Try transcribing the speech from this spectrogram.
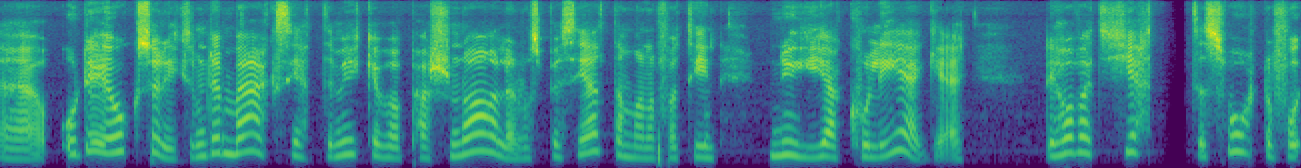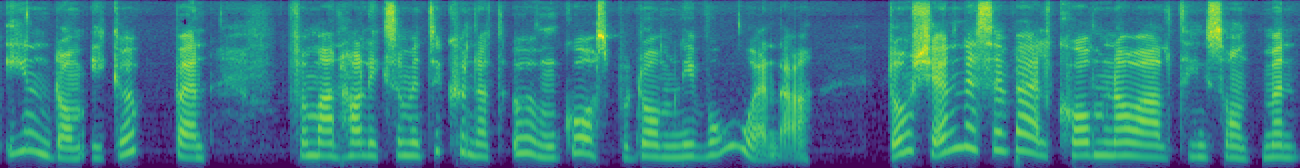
Eh, och det är också liksom, det märks jättemycket på personalen och speciellt när man har fått in nya kollegor. Det har varit jättesvårt att få in dem i gruppen för man har liksom inte kunnat umgås på de nivåerna. De känner sig välkomna och allting sånt men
